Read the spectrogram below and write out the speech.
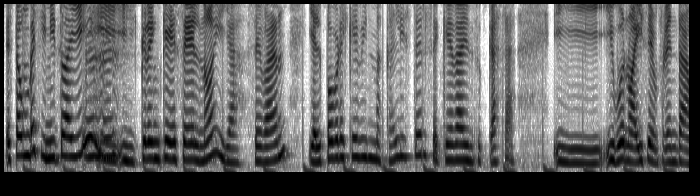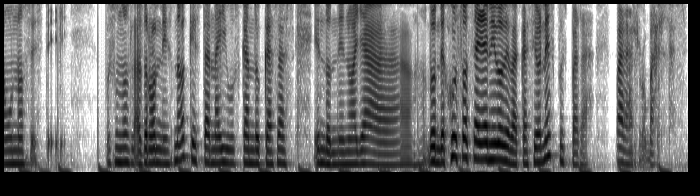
está un vecinito ahí y, y creen que es él, ¿no? Y ya, se van. Y el pobre Kevin McAllister se queda en su casa. Y, y bueno, ahí se enfrenta a unos, este, pues unos ladrones, ¿no? Que están ahí buscando casas en donde no haya, donde justo se hayan ido de vacaciones, pues para, para robarlas.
